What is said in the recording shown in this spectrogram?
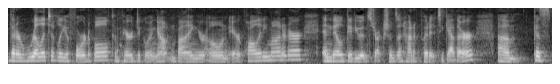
that are relatively affordable compared to going out and buying your own air quality monitor. And they'll give you instructions on how to put it together. Because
